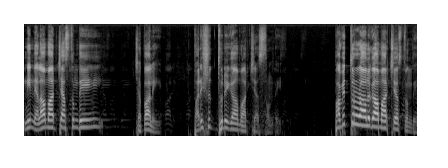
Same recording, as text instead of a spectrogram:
నిన్నెలా మార్చేస్తుంది? చెప్పాలి. పరిశుద్ధునిగా మార్చేస్తుంది. పవిత్రురాలుగా మార్చేస్తుంది.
